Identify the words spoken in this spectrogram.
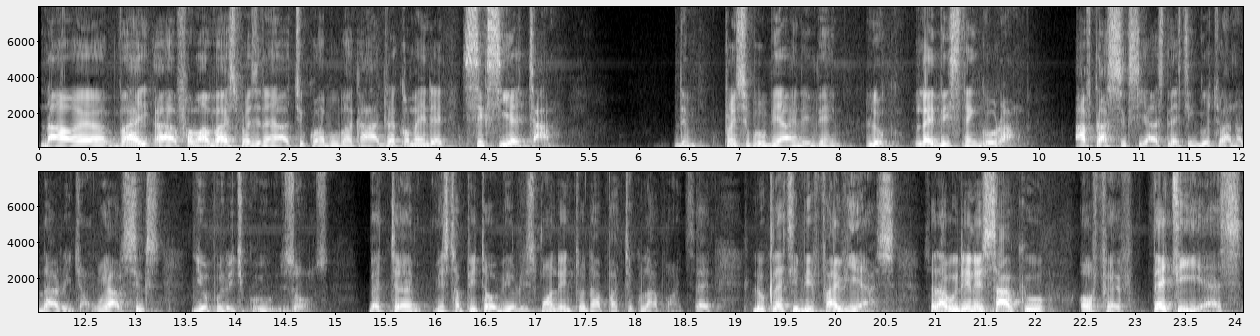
Now, uh, Vi uh, former Vice President Atiku Abubakar had recommended six-year term. The principle behind it being, look, let this thing go round. After six years, let it go to another region. We have six geopolitical zones. But uh, Mr. Peter will be responding to that particular point, said, look, let it be five years. So that within a cycle of uh, 30 years,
